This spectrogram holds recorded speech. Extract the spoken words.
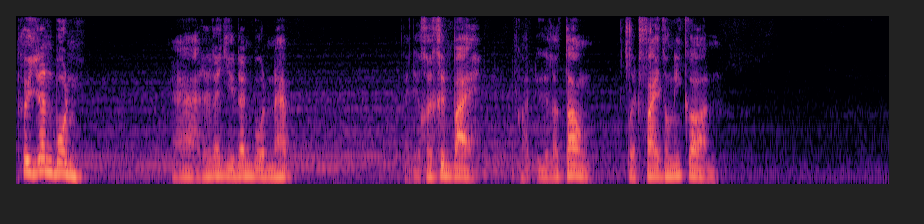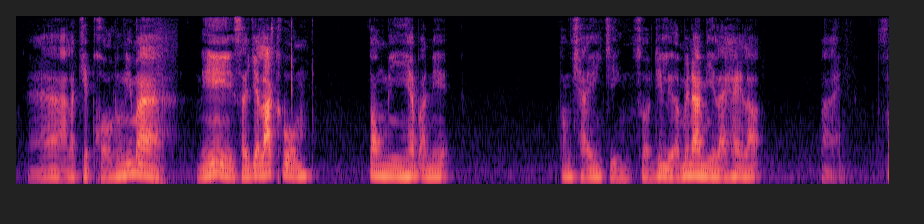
เธออยู่ด้านบนอ่าเธอน่าจะอยู่ด้านบนนะครับแต่เดี๋ยวค่อยขึ้นไป ก่อนอื่นเราต้องเปิดไฟตรงนี้ก่อนอ่าแล้วเก็บของตรงนี้มา นี่สัญลักษณ์ครับผม ต้องมีครับอันนี้ ต้องใช้จริงๆ ส่วนที่เหลือไม่น่ามีอะไรให้แล้ว ไป ไฟ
